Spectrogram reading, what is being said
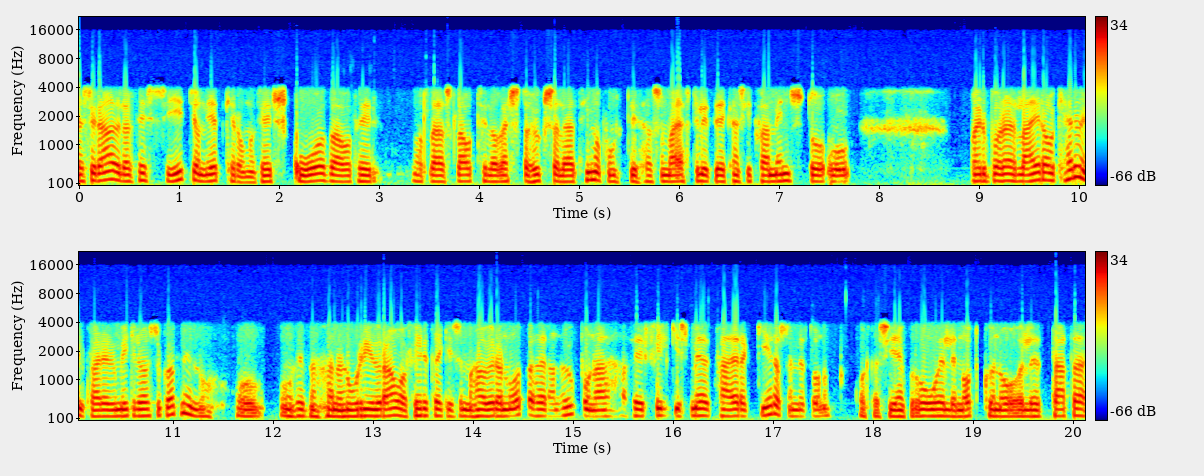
þessir aðilar þeir sitja á netkerfum og þeir skoða og þeir náttúrulega slá til að versta hugsalega tímapunkti þar sem að eftirlitið er kannski hvað minnst og, og og eru bara að læra á kerfin hvað eru mikilvægastu gögnin og, og, hérna, hann er nú rýður á að fyrirtæki sem hafa verið að nota þeirra hann hugbúna að þeir fylgis með hvað er að gera sem er tónum, hvort það sé einhver óeili notkun og óeili data,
